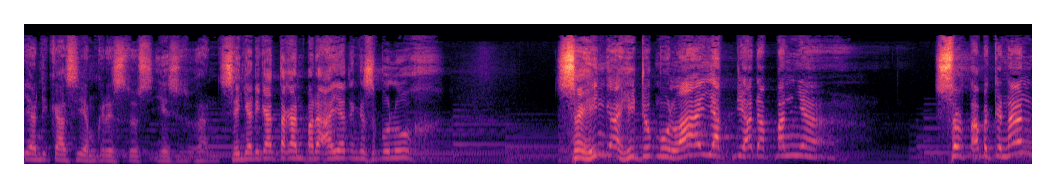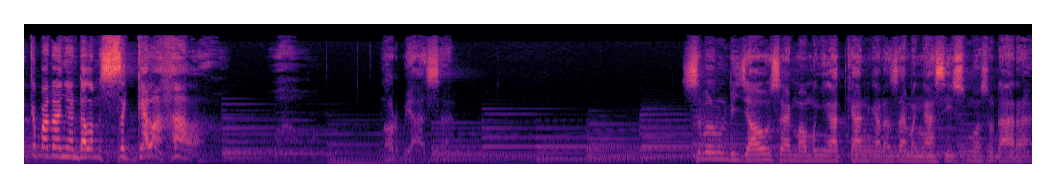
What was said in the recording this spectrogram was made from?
yang dikasih yang Kristus Yesus Tuhan. Sehingga dikatakan pada ayat yang ke-10. Sehingga hidupmu layak di hadapannya. Serta berkenan kepadanya dalam segala hal. Wow, luar biasa. Sebelum lebih jauh saya mau mengingatkan karena saya mengasihi semua saudara.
